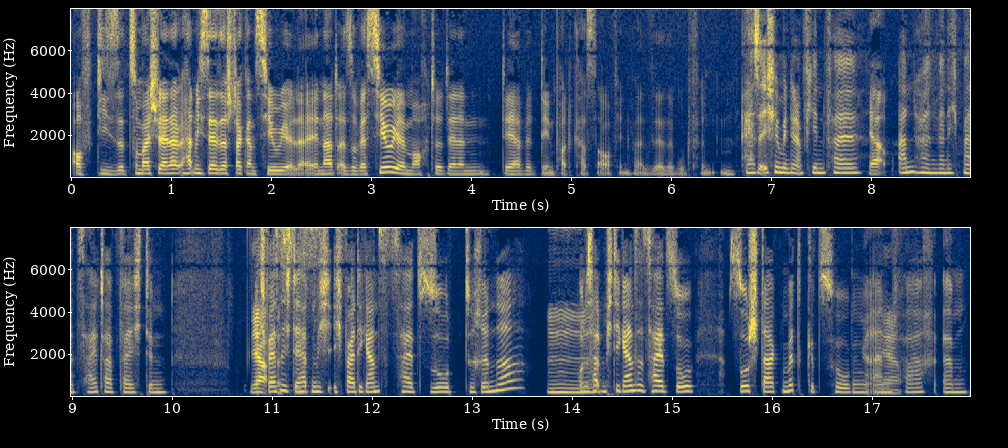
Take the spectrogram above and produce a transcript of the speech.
auf diese, zum Beispiel, er hat mich sehr, sehr stark an Serial erinnert. Also wer Serial mochte, der, der wird den Podcast auf jeden Fall sehr, sehr gut finden. Also ich will mir den auf jeden Fall Ja. anhören, wenn ich mal Zeit habe, weil ich den, Ja, ich weiß nicht, der hat mich, ich war die ganze Zeit so drinne Mhm. und es hat mich die ganze Zeit so, so stark mitgezogen einfach, ähm,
